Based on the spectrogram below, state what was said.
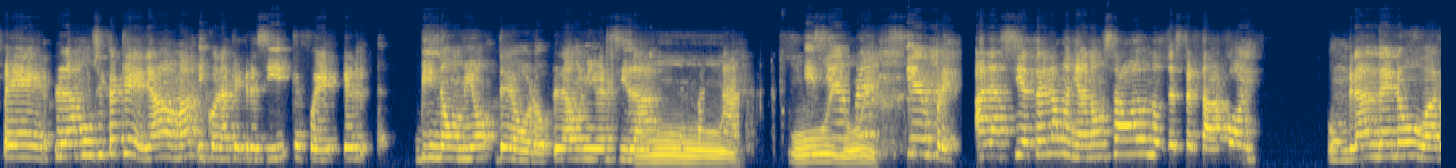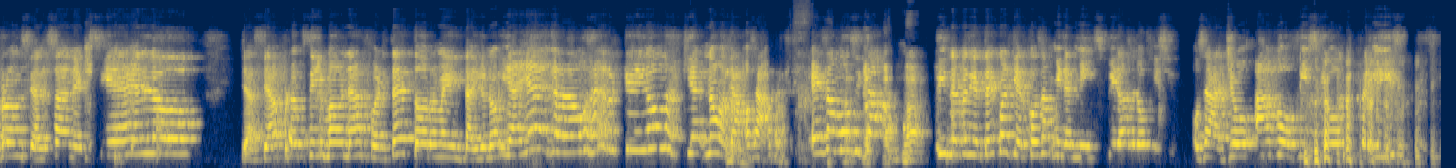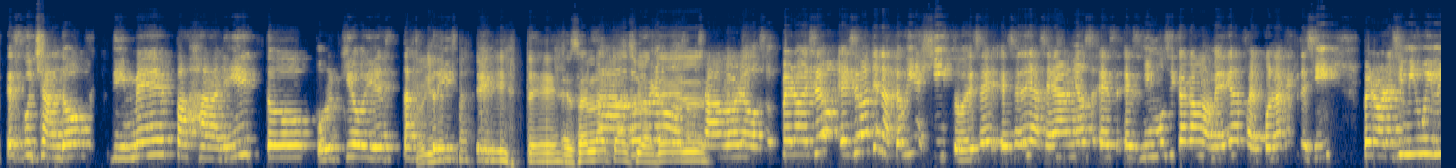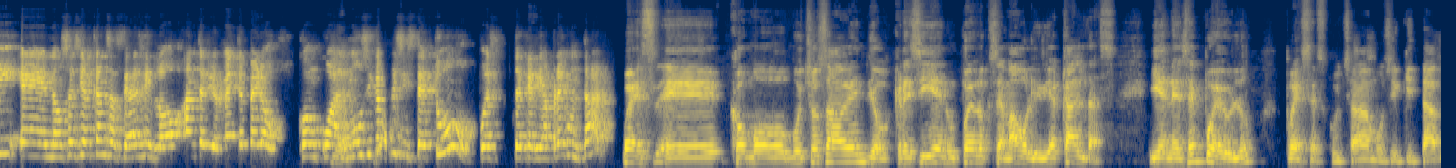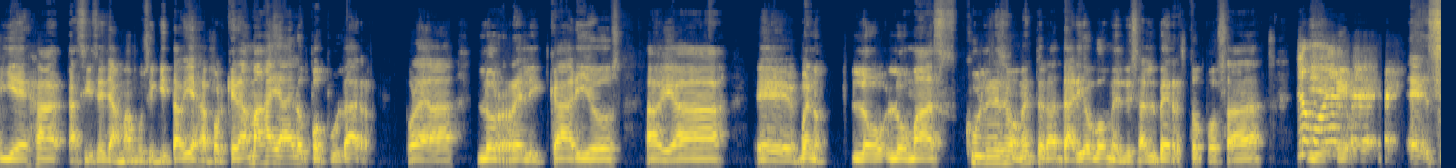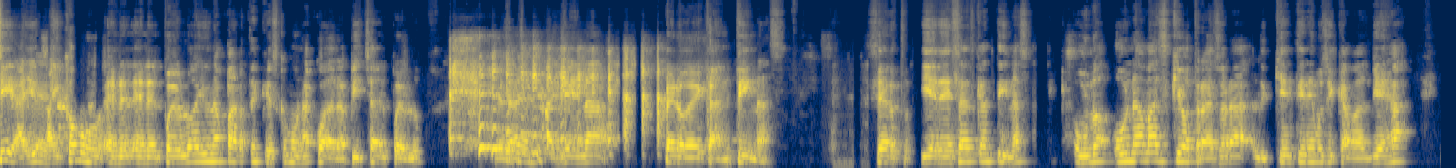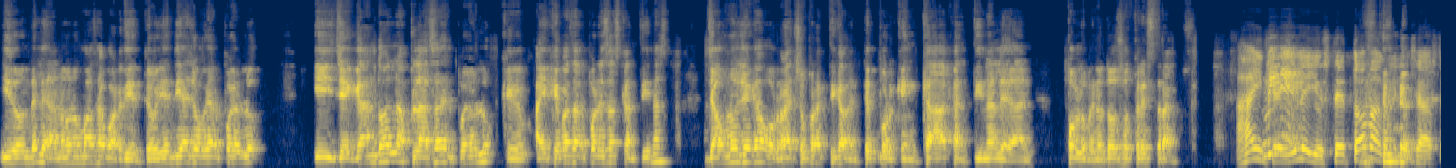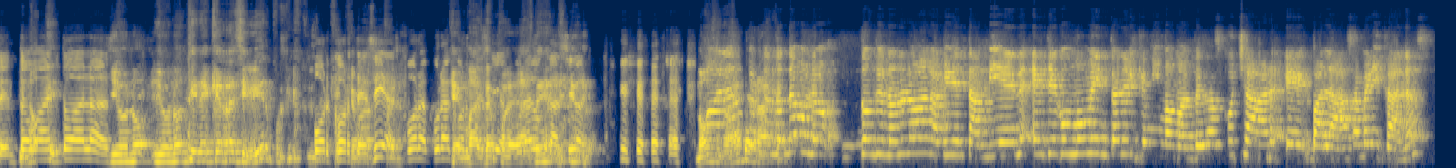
eh, la música que ella ama y con la que crecí, que fue el binomio de oro, la universidad. Uy, uy, siempre, uy. siempre, a las 7 de la mañana un sábado nos despertaba con un grande nubarrón se alza en el cielo, ya se aproxima una fuerte tormenta y uno, y ahí la mujer que yo más quiero. No, ya, o sea, esa música, independiente de cualquier cosa, miren, me inspira a hacer oficio. O sea, yo hago oficio feliz escuchando, dime pajarito, porque hoy estás Hoy está triste. triste. Esa es la canción Sabroso, del. sabroso. Pero ese, ese vallenato viejito, ese, ese de hace años, es, es mi música gama media, fue con la que crecí. Pero ahora sí, mi Willy, eh, no sé si alcanzaste a decirlo anteriormente, pero ¿con cuál No. música creciste tú? Pues te quería preguntar. Pues eh, como muchos saben, yo crecí en un pueblo que se llama Bolivia Caldas y en ese pueblo pues se escuchaba musiquita vieja, así se llama, musiquita vieja, porque era más allá de lo popular. Por allá los relicarios, había, eh, bueno, lo, lo más cool en ese momento era Darío Gómez, Luis Alberto Posada. Lo y, moderno. eh, eh, sí, hay, hay como, en el, en el pueblo hay una parte que es como una cuadrapicha del pueblo, que era- está llena, pero de cantinas, ¿cierto? Y en esas cantinas, uno, una más que otra, eso era quién tiene música más vieja, y dónde le dan a uno más aguardiente. Hoy en día yo voy al pueblo y llegando a la plaza del pueblo, que hay que pasar por esas cantinas, ya uno llega borracho prácticamente porque en cada cantina le dan por lo menos dos o tres tragos. Ah, increíble. Y usted toma, güey. O sea, usted toma No, en todas las. Y uno, y uno tiene que recibir. Porque, Por ¿qué- qué más cortesía, es pura, pura qué más se cortesía, puede pura hacer? educación. No, si no Bueno, es donde uno, donde uno no lo haga. Miren, también eh, llegó un momento en el que mi mamá empezó a escuchar eh, baladas americanas,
